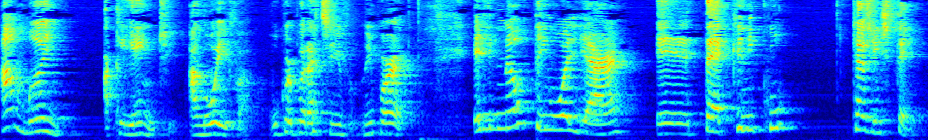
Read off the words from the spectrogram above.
A mãe, a cliente, a noiva, o corporativo, não importa, ele não tem o olhar é, técnico que a gente tem.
